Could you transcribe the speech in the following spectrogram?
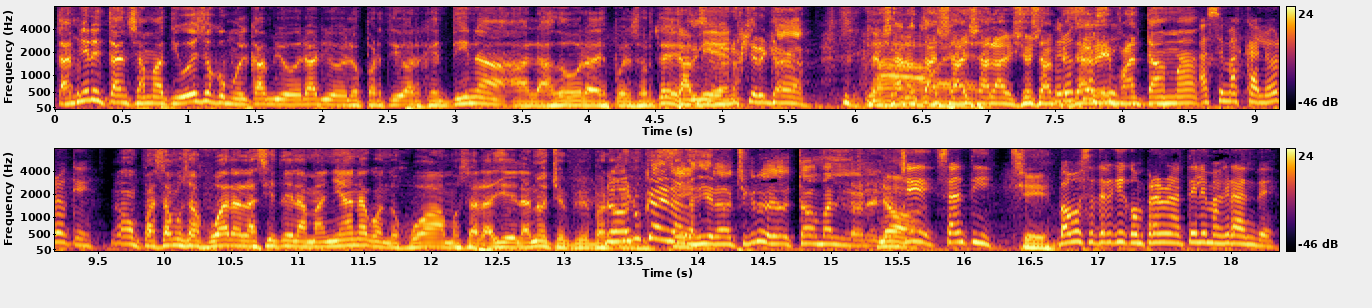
También es tan llamativo eso como el cambio de horario de los partidos de Argentina a las dos horas después del sorteo. También. Nos quiere cagar. Que ya no está, ya, la- yo ya ¿Pero empecé a ver fantasma. ¿Hace más calor o qué? No, pasamos a jugar a las 7 de la mañana cuando jugábamos a las 10 de la noche el primer partido. No, nunca era a las 10 de la noche, creo que estaba mal el horario. No. Che, Santi, Sí. vamos a tener que comprar una tele más grande.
